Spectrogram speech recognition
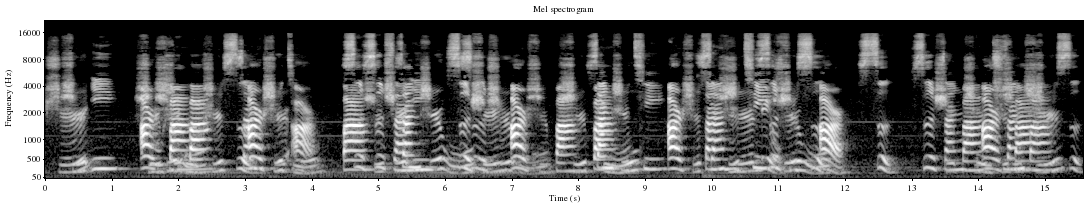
十一、二十八、十四、二十二、八、四三十五、四十、二十八、三十七、二十三、十七、四十五、二四、四十八、二十八、十四、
